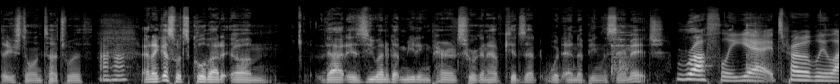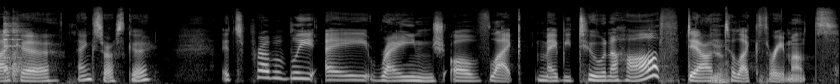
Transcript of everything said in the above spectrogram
that you're still in touch with. Uh-huh. And I guess what's cool about it, um, that is you ended up meeting parents who are going to have kids that would end up being the same age. Roughly, yeah. It's probably like a. Thanks, Roscoe. It's probably a range of like maybe two and a half down Yeah. to like three months.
